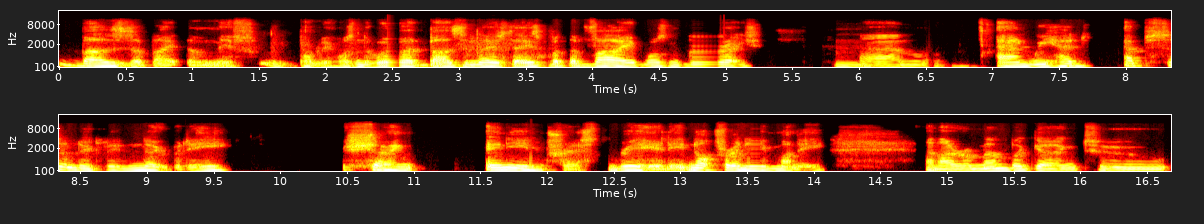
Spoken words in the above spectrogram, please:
buzz about them, if probably wasn't the word buzz in those days, but the vibe wasn't great. Mm. Um, and we had absolutely nobody showing any interest, really, not for any money. And I remember going to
